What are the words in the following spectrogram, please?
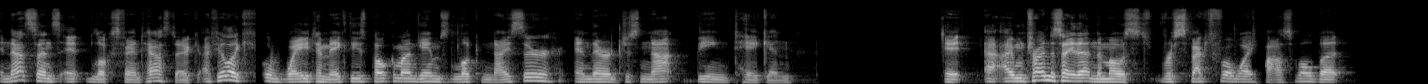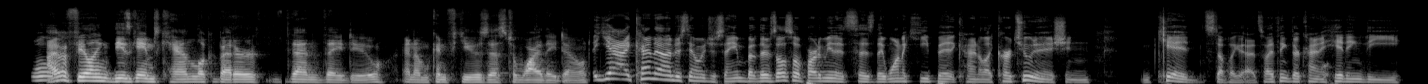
in that sense it looks fantastic. I feel like a way to make these Pokemon games look nicer and they're just not being taken. It I- I'm trying to say that in the most respectful way possible, but well, I have a feeling these games can look better than they do, and I'm confused as to why they don't. yeah, I kind of understand what you're saying, but there's also a part of me that says they want to keep it kind of like cartoonish and, and kid stuff like that. So I think they're kind of hitting the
